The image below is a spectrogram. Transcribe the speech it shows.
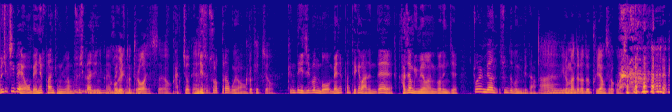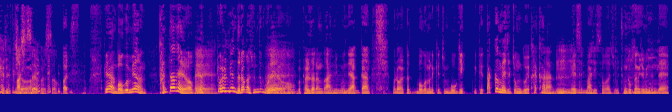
분식집이에요. 메뉴판 종류가 뭐 수십 가지니까요. 거길 또 들어가셨어요. 갔죠. 굉장히 네. 쑥스럽더라고요. 그렇겠죠. 근데 이 집은 뭐 메뉴판 되게 많은데 가장 유명한 거는 이제 쫄면 순두부입니다. 아, 음. 이름만 들어도 불량스럽고 맛있네요. 그렇죠. 맛있어요, 벌써. 맛있어. 그냥 먹으면 간단해요. 그냥 예, 예. 쫄면 들어간 순두부예요. 예. 뭐 별다른 거 아니고. 음. 근데 약간 뭐라고 할까 먹으면 이렇게 좀 목이 이렇게 따끔해질 정도의 칼칼한 음. 맛이 있어가지고 중독성이 좀 있는데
